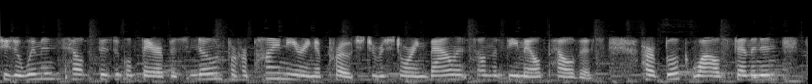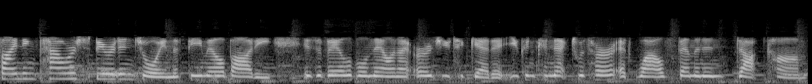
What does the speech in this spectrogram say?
She's a women's health physical therapist known for her pioneering approach to restoring balance on the female pelvis. Her book, Wild Feminine, Finding Power, Spirit, and Joy in the Female Body, is available now, and I urge you to get it. You can connect with her at wildfeminine.com.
